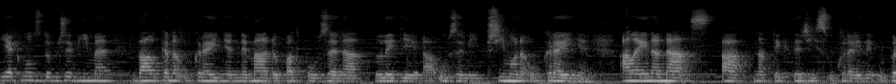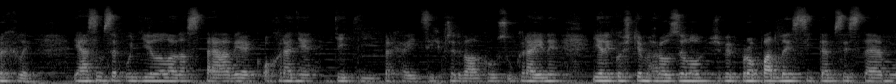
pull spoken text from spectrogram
Jak moc dobře víme, válka na Ukrajině nemá dopad pouze na lidi a území přímo na Ukrajině, ale i na nás a na ty, kteří z Ukrajiny uprchli. Já jsem se podílela na zprávě k ochraně dětí prchajících před válkou z Ukrajiny, jelikož těm hrozilo, že by propadly sítem systému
